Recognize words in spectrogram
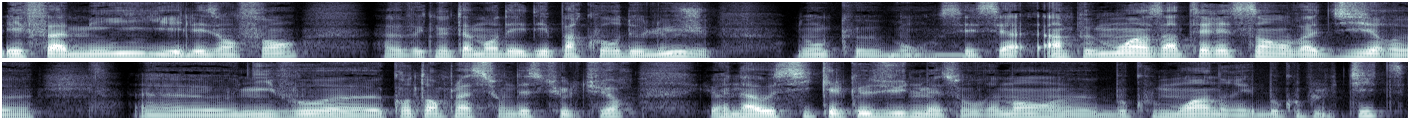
les familles et les enfants, avec notamment des, parcours de luge. Donc euh, bon, c'est un peu moins intéressant, on va dire, au niveau contemplation des sculptures. Il y en a aussi quelques-unes, mais elles sont vraiment beaucoup moindres et beaucoup plus petites.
